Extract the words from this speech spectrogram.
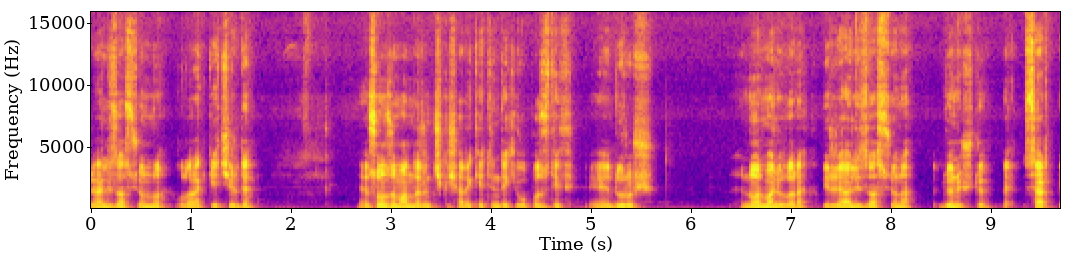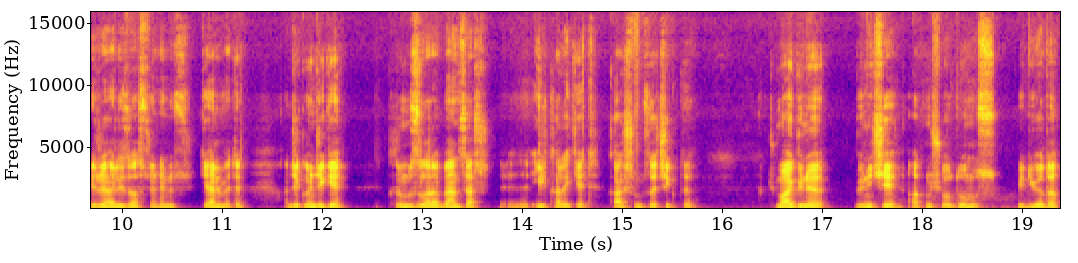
realizasyonlu olarak geçirdi. E, Son zamanların çıkış hareketindeki bu pozitif e, duruş normal olarak bir realizasyona dönüştü. Ve sert bir realizasyon henüz gelmedi. Ancak önceki kırmızılara benzer e, ilk hareket karşımıza çıktı. Cuma günü gün içi atmış olduğumuz videoda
